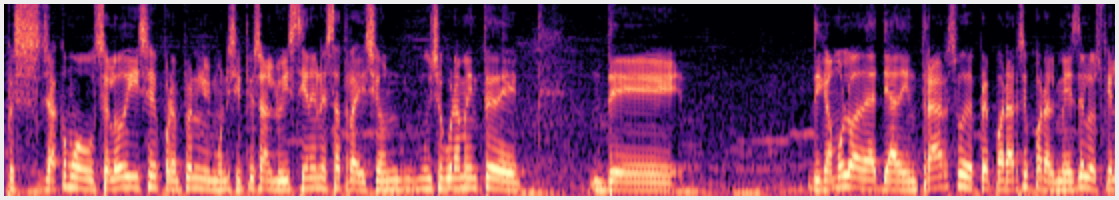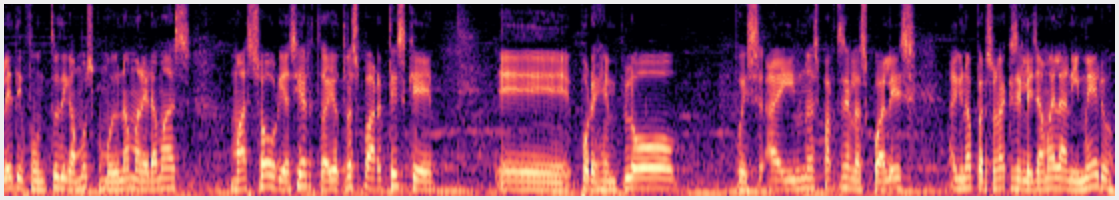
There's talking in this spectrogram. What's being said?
Pues ya como usted lo dice, por ejemplo en el municipio de San Luis tienen esta tradición muy seguramente de, de digámoslo, de, adentrarse o de prepararse para el mes de los fieles difuntos, digamos, como de una manera más, más sobria, ¿cierto? Hay otras partes que, eh, por ejemplo, pues hay unas partes en las cuales hay una persona que se le llama el animero,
